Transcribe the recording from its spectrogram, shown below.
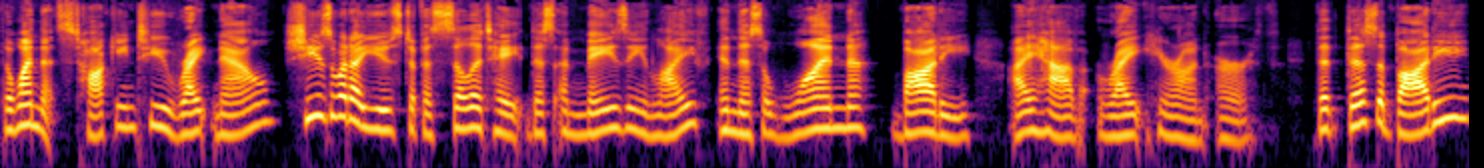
the one that's talking to you right now, she's what I use to facilitate this amazing life in this one body I have right here on earth. That this body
